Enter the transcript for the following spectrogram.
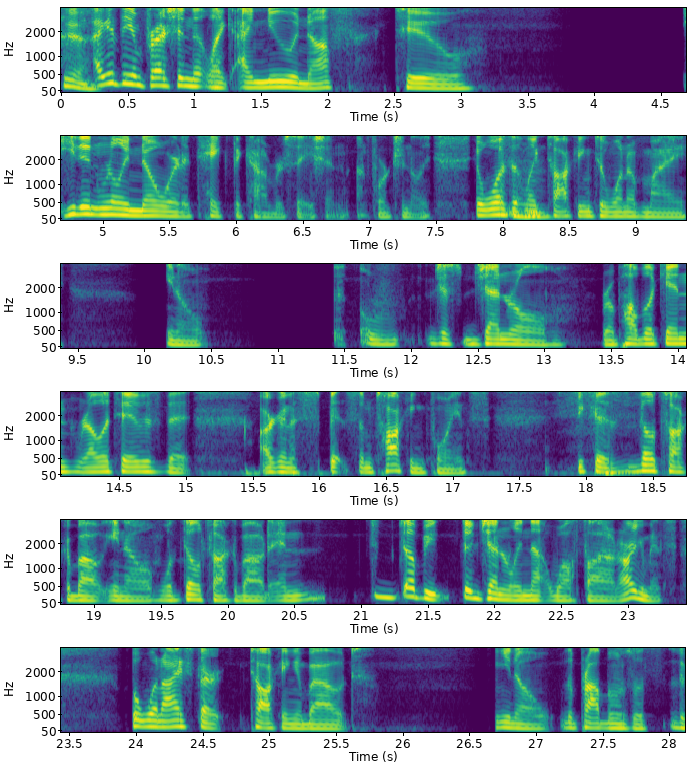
Yeah. I get the impression that like I knew enough to he didn't really know where to take the conversation, unfortunately. It wasn't like talking to one of my, you know, just general Republican relatives that are going to spit some talking points because they'll talk about, you know, what they'll talk about and they'll be they're generally not well thought out arguments. But when I start talking about you know the problems with the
